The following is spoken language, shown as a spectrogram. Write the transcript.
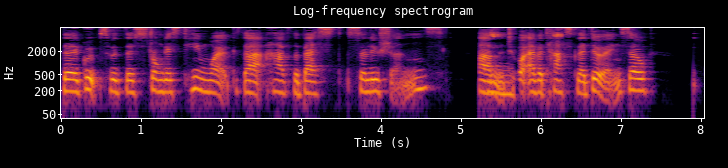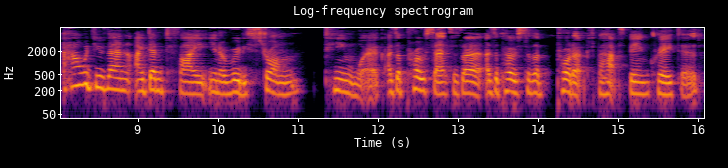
the groups with the strongest teamwork that have the best solutions um, mm. to whatever task they're doing. So, how would you then identify, you know, really strong teamwork as a process, as a as opposed to the product perhaps being created?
